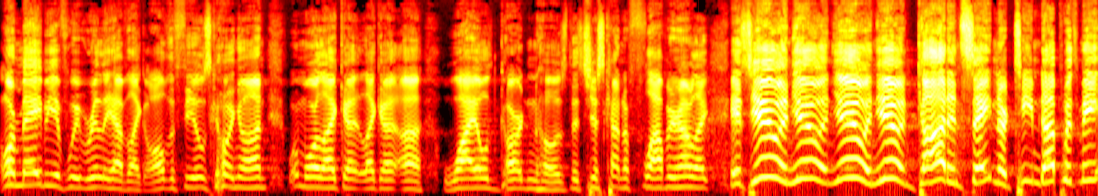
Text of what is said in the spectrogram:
Or maybe if we really have like all the feels going on, we're more like a like a, a, wild garden hose that's just kind of flopping around like it's you and you and you and you and God and Satan are teamed up with me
